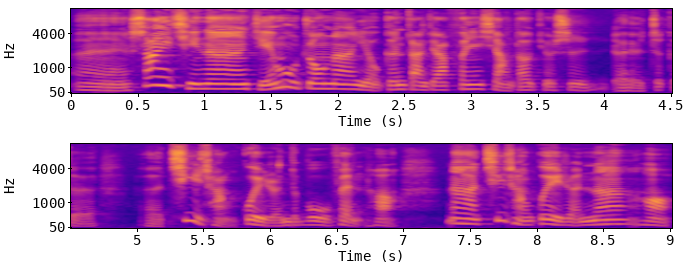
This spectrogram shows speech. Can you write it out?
嗯，上一期呢节目中呢有跟大家分享到，就是呃这个呃气场贵人的部分哈。那气场贵人呢哈，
